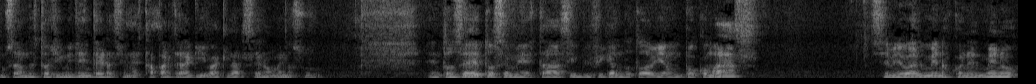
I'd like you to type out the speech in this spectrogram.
usando estos límites de integración. Esta parte de aquí va a quedar 0 menos 1. Entonces esto se me está simplificando todavía un poco más. Se me va el menos con el menos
